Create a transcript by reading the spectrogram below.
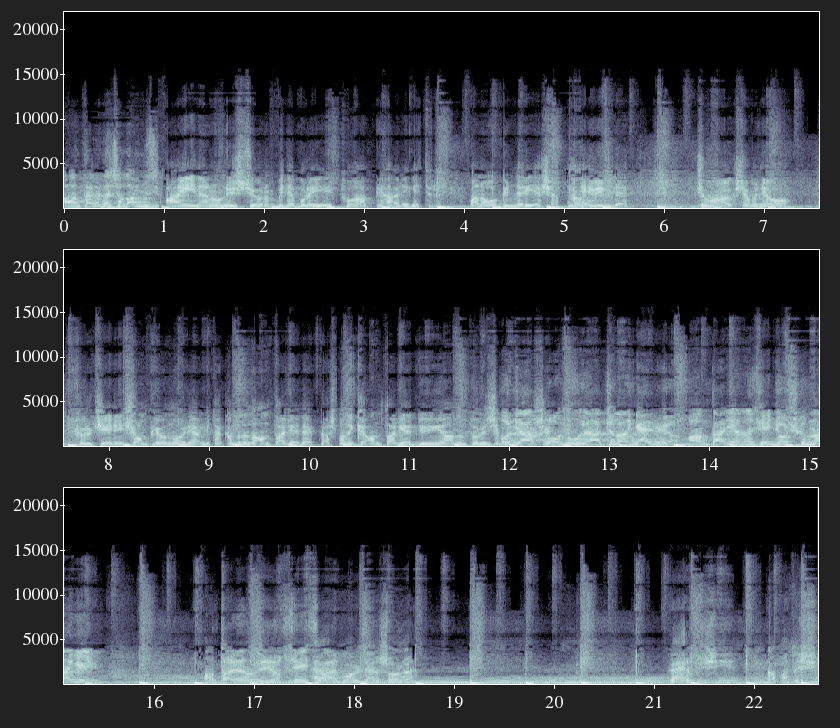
Antalya'da çalan müzik. Aynen onu istiyorum. Bir de burayı tuhaf bir hale getirin. Bana o günleri yaşat. Evimde. Cuma akşamı ne o? Türkiye'nin şampiyonluğu oynayan bir takımının Antalya deplasmanı ki Antalya dünyanın turizm Hocam merkezi. o Nuri Alçı'dan gelmiyor. Antalya'nın şeyi Coşkun'dan geliyor. Antalya'nın bir şeysi Her var. golden sonra. Ver müziği. Kapat ışığı.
